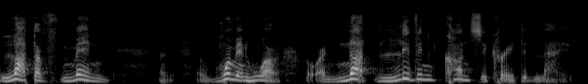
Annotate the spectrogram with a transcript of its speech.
A lot of men and, women who are, who are not living consecrated lives,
